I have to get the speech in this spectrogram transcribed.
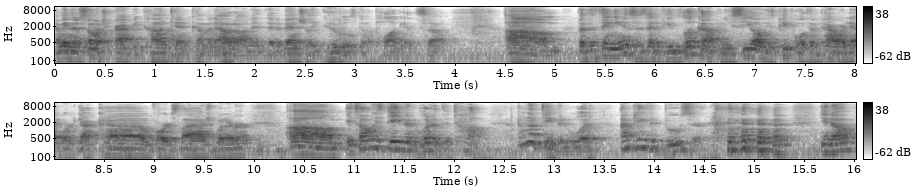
I mean there's so much crappy content coming out on it that eventually Google's going to plug it. So, um, But the thing is, is that if you look up and you see all these people with empowernetwork.com forward slash whatever, um, it's always David Wood at the top. I'm not David Wood, I'm David Boozer. you know,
